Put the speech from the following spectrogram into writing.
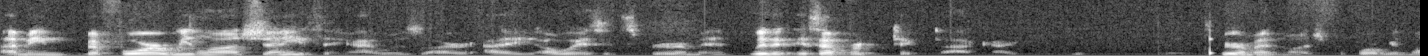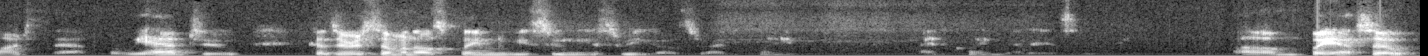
I mean, before we launched anything, I was I always experiment with it, except for TikTok. I experiment much before we launched that, but we had to because there was someone else claiming to be SUNY Oswego, so I had to claim, I had to claim that as. Um, but yeah, so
